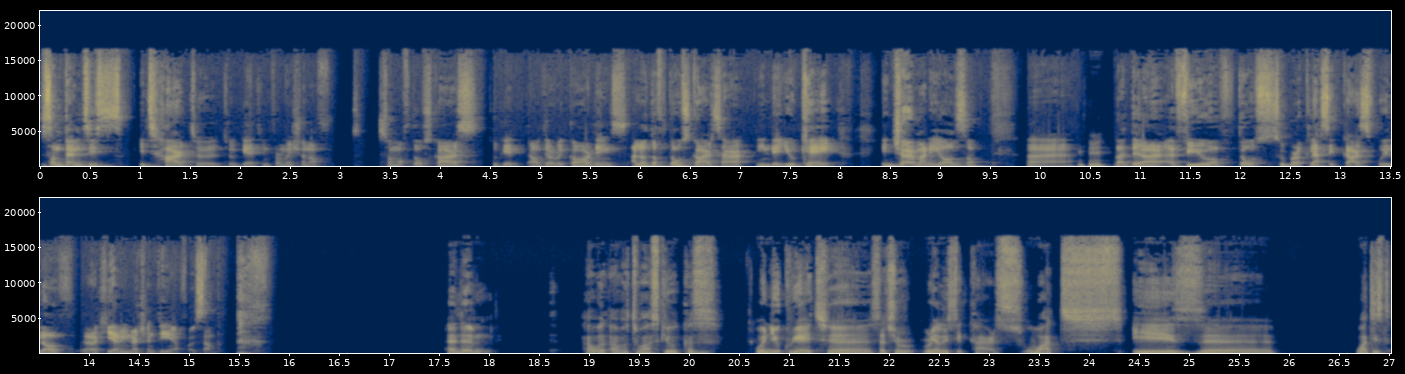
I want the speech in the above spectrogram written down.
sometimes it's it's hard to to get information of some of those cars to get audio recordings. A lot of those cars are in the UK, in Germany also. Uh, mm-hmm. But there are a few of those super classic cars we love uh, here in Argentina, for example. And um, I would I want to ask you because when you create uh, such a realistic cars, what is uh, what is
